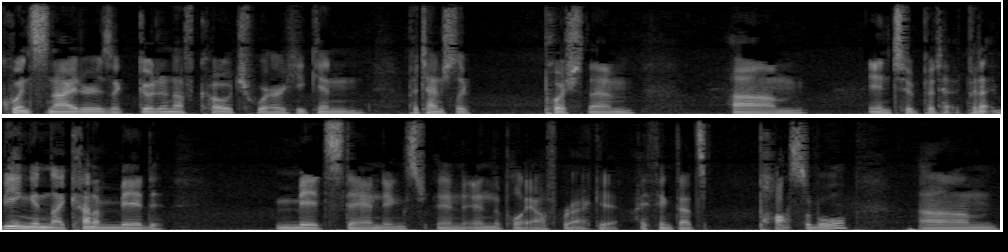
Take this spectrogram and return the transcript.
Quin Snyder is a good enough coach where he can potentially push them um, into being in like kind of mid mid standings in in the playoff bracket. I think that's possible. Um,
